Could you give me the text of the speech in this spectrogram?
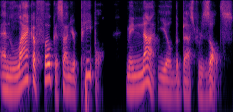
and lack of focus on your people may not yield the best results.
